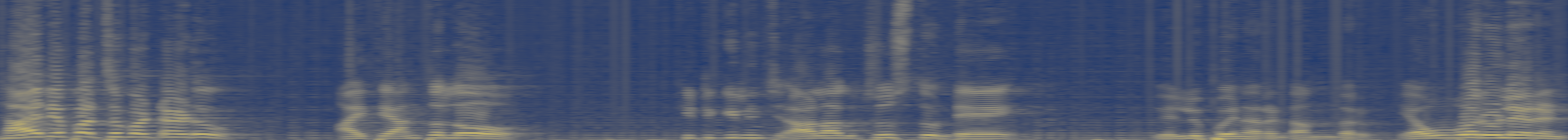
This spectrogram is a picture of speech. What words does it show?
ధైర్యపరచబడ్డాడు. అయితే అంతలో కిటికీ నుంచి అలాగ చూస్తుంటే వెళ్ళిపోయినారంట అందరూ. ఎవ్వరూ లేరంట.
